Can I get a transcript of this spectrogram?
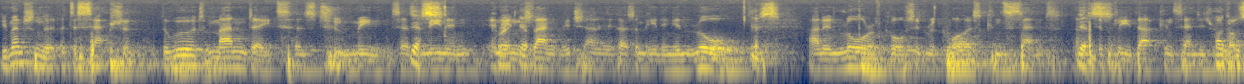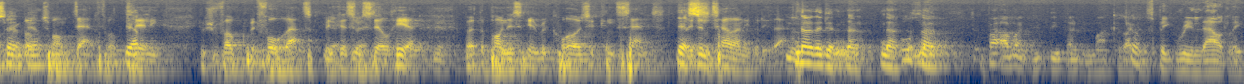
You mentioned a, a deception. The word mandate has two meanings. It has Yes. a meaning in Correct, English yep. language and it has a meaning in law. Yes. And in law, of course, it requires consent. And Yes. typically that consent is revoked, 100%, revoked yeah. on death. Well, Yep. clearly it was revoked before that because we're still here. But the point is it requires your consent. Yes. They didn't tell anybody that. No, they didn't. No, no, Also, no. But I won't need don't need mic because I can speak really loudly.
